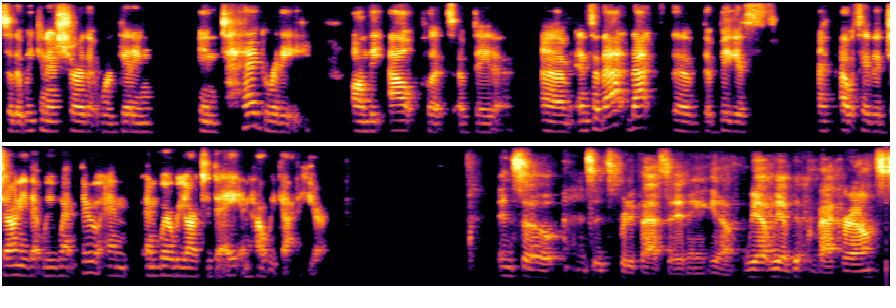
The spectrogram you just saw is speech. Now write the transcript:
so that we can ensure that we're getting integrity on the outputs of data. Um, and so that that's the the biggest, I, I would say, the journey that we went through and and where we are today and how we got here. And so it's, it's, pretty fascinating. You know, we have we have different backgrounds.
